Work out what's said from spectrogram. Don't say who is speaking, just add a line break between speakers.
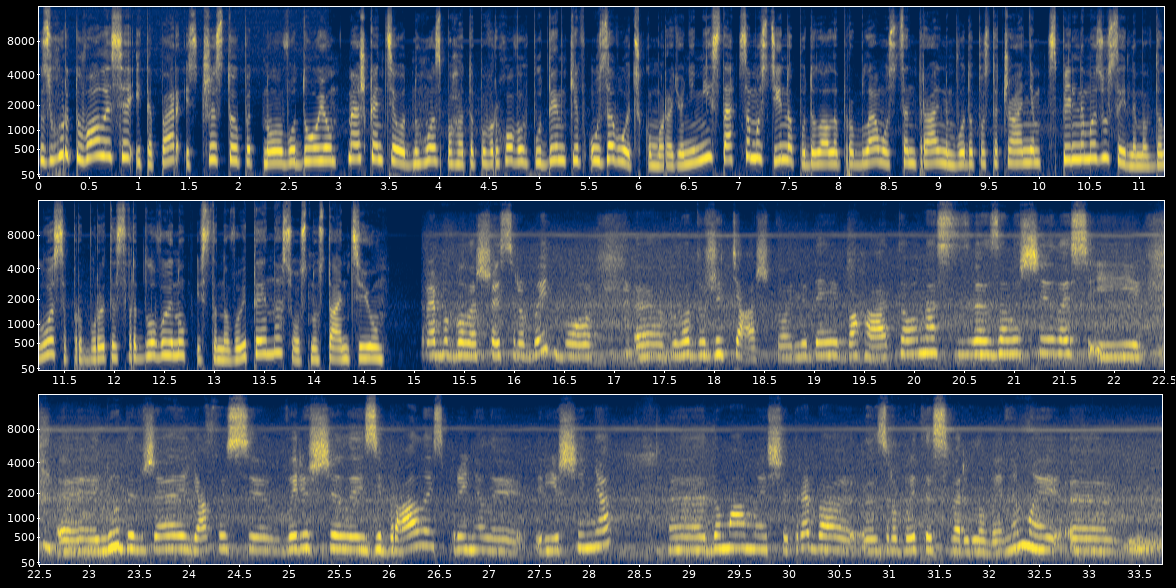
Згуртувалися і тепер із чистою питною водою. Мешканці одного з багатоповерхових будинків у Заводському районі міста самостійно подолали проблему з центральним водопостачанням. Спільними зусиллями вдалося пробурити свердловину і встановити насосну станцію.
Треба було щось робити, бо е, було дуже тяжко. Людей багато у нас залишилось, і е, люди вже якось вирішили, зібрались, прийняли рішення е, до мами, що треба е, зробити свердловини. Ми е,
